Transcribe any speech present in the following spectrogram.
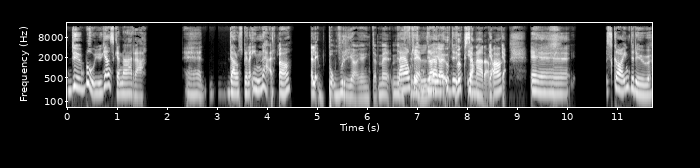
du bor ju ganska nära eh, där de spelar in det här. Ja. Eller bor gör jag ju inte, med mina Nej, okej, föräldrar. dina- jag är du- uppvuxen ja, nära. Ja, Ja. Eh, ska inte du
